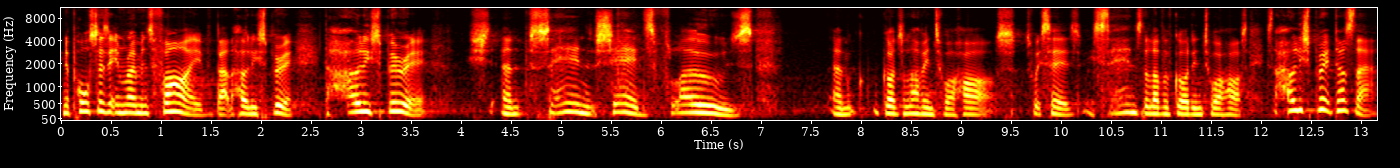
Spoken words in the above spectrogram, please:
You know, Paul says it in Romans 5 about the Holy Spirit. The Holy Spirit um, sends, sheds, flows um, God's love into our hearts. That's what it says. He sends the love of God into our hearts. It's the Holy Spirit does that.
